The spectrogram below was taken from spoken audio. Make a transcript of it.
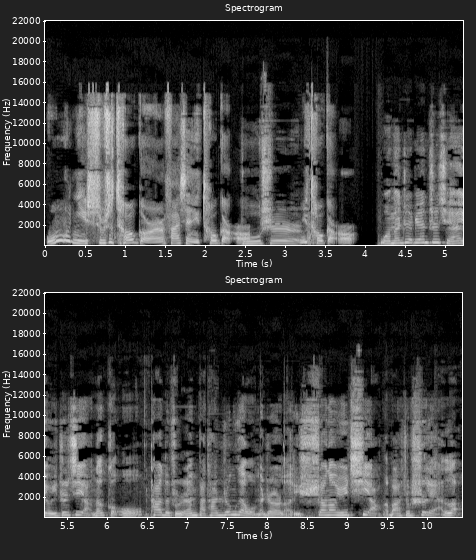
呜、你是不是偷狗？让人发现你偷狗，不是你偷狗。我们这边之前有一只寄养的狗，它的主人把它扔在我们这儿了，相当于弃养了吧，就失联了。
